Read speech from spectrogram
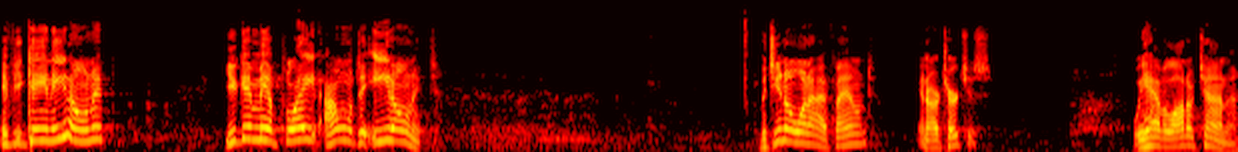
If you can't eat on it, you give me a plate, I want to eat on it. But you know what I have found in our churches? We have a lot of china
